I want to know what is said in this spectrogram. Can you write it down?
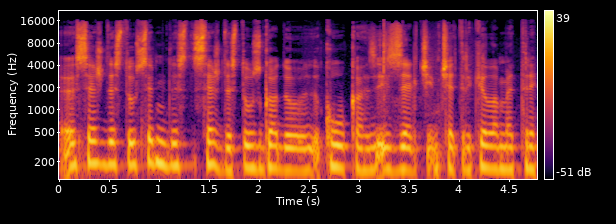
60, 70, 60 gadu kūka iz zeļķiem 4 km.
